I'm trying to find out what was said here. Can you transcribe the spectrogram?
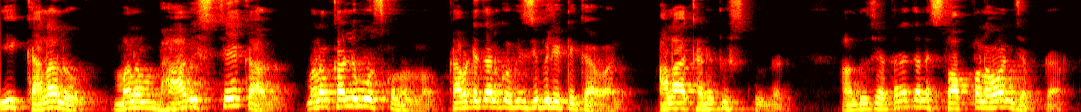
ఈ కళలు మనం భావిస్తే కాదు మనం కళ్ళు మూసుకుని ఉన్నాం కాబట్టి దానికి విజిబిలిటీ కావాలి. అలా కనిపిస్తుంది అది. అందుచేతనే దాన్ని స్వప్నం అని చెప్తారు.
